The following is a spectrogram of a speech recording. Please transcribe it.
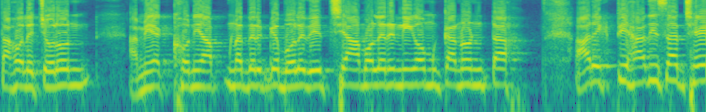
তাহলে চলুন, আমি এক্ষুনি আপনাদেরকে বলে দিচ্ছি আমলের নিয়ম কানুনটা আরেকটি হাদিস আছে,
